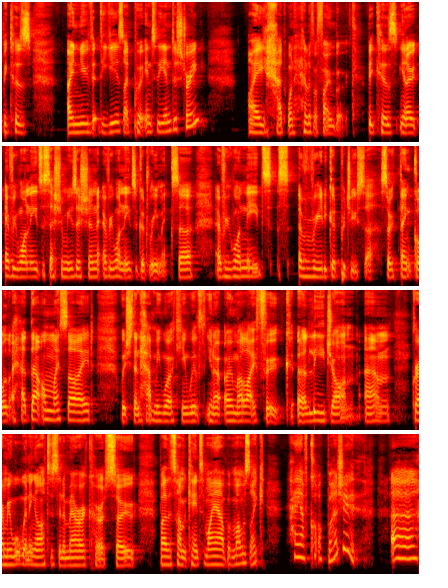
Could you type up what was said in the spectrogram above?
because i knew that the years i'd put into the industry I had one hell of a phone book because you know everyone needs a session musician, everyone needs a good remixer, everyone needs a really good producer. So thank God I had that on my side, which then had me working with you know Omar Lye-Fook, uh, Lee John, um, Grammy Award winning artists in America. So by the time it came to my album, I was like, hey, I've got a budget. Uh,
